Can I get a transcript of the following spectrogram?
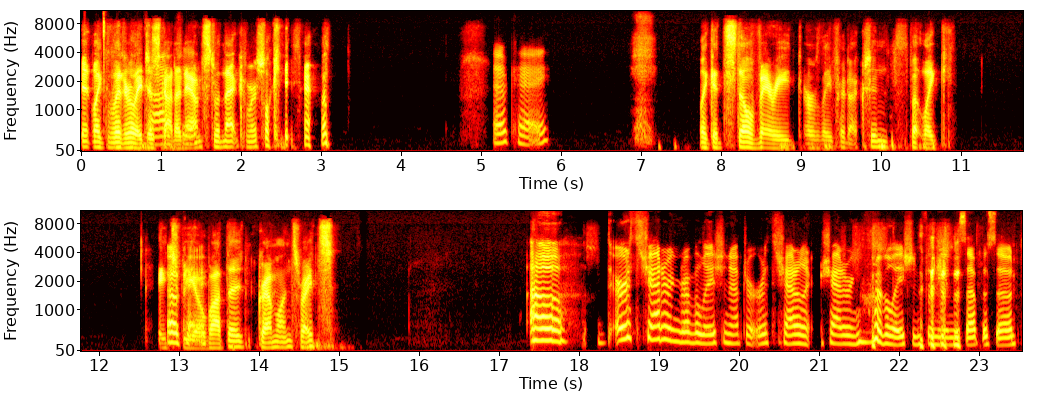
It like literally just got announced when that commercial came out. okay. Like it's still very early production, but like HBO Okay. bought the Gremlins rights. Oh, earth shattering revelation after earth shattering shattering revelation for me in this episode.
